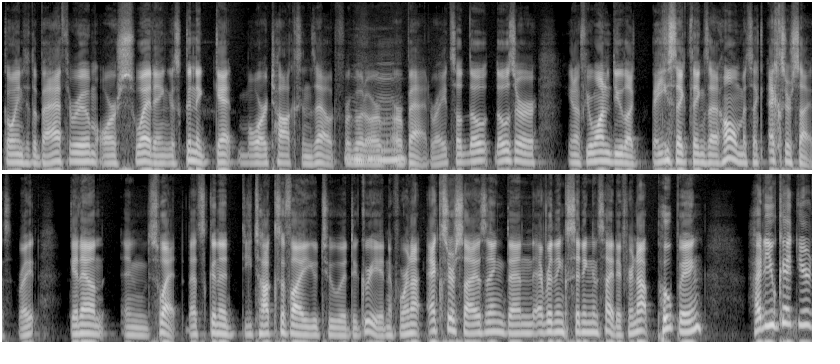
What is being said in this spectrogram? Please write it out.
going to the bathroom or sweating is going to get more toxins out for good mm-hmm. or, or bad, right? So th- those are, you know, if you want to do like basic things at home, it's like exercise, right? Get out and sweat. That's going to detoxify you to a degree. And if we're not exercising, then everything's sitting inside. If you're not pooping, how do you get your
